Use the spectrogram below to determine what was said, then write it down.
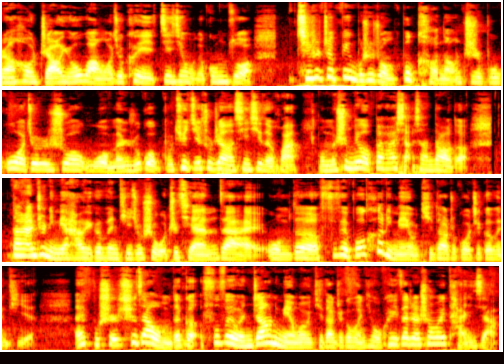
然后只要有网，我就可以进行我的工作。其实这并不是一种不可能，只不过就是说，我们如果不去接触这样的信息的话，我们是没有办法想象到的。当然，这里面还有一个问题，就是我之前在我们的付费播客里面有提到过这个问题。哎，不是，是在我们的个付费文章里面我有提到这个问题，我可以在这稍微谈一下。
